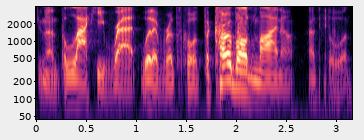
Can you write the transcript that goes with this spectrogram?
you know, the lackey rat, whatever it's called, the kobold miner. That's the one.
